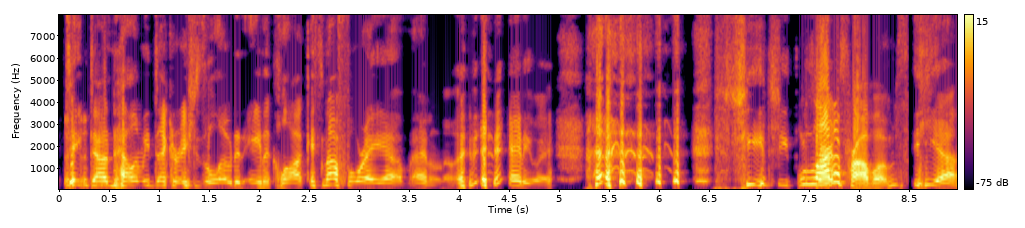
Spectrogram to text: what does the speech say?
take down Halloween decorations alone at eight o'clock. It's not 4 a.m. I don't know. anyway, she she a lot starts- of problems. yeah.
